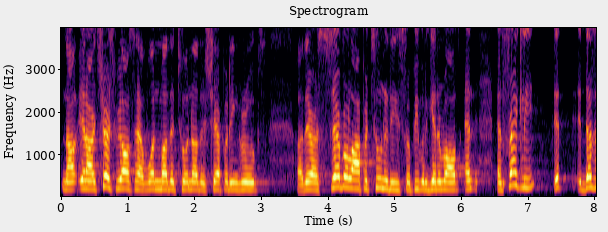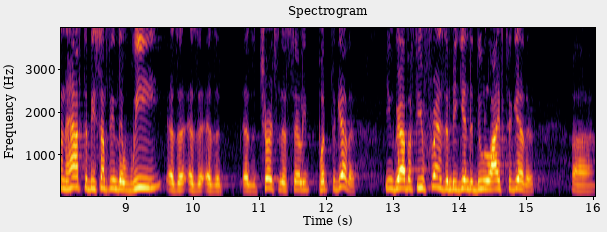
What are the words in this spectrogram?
Now, in our church, we also have one mother to another shepherding groups. Uh, there are several opportunities for people to get involved. And, and frankly, it, it doesn't have to be something that we as a, as, a, as, a, as a church necessarily put together. You can grab a few friends and begin to do life together. Uh,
